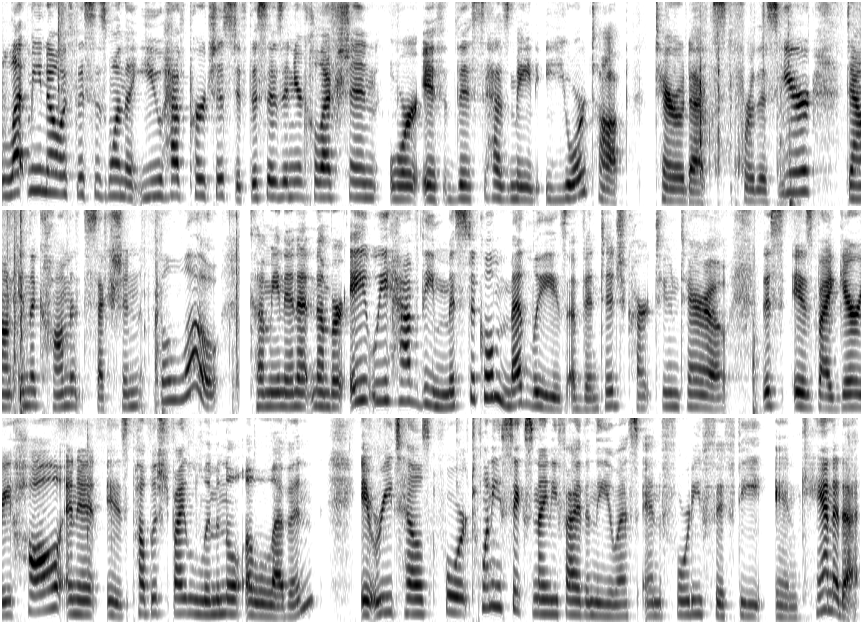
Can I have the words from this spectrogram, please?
let me know if this is one that you have purchased, if this is in your collection, or if this has made your top tarot decks for this year down in the comments section below. Coming in at number eight, we have the Mystical Medleys, a vintage cartoon tarot. This is by Gary Hall and it is published by Liminal 11. It retails for $26.95 in the US and $40.50 in Canada.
